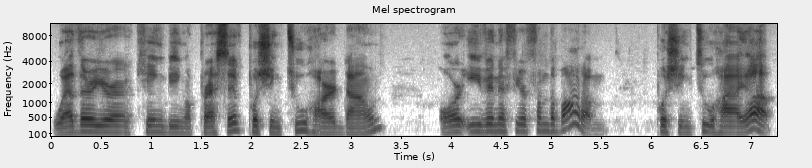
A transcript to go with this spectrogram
whether you're a king being oppressive pushing too hard down or even if you're from the bottom pushing too high up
